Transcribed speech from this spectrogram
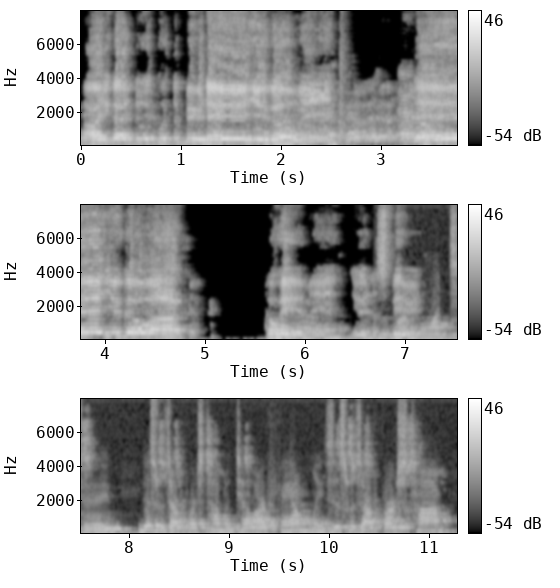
All you gotta do is put the beer. There you go, man. There you go, Art. Go ahead, man. You're in the spirit. going to. This was our first time to tell our families. This was our first time,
